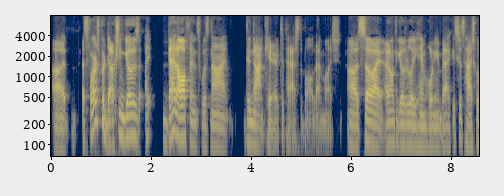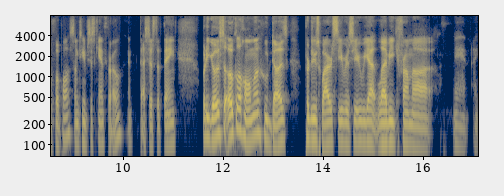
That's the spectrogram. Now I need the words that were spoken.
Uh, as far as production goes, I, that offense was not did not care to pass the ball that much. Uh, so I, I don't think it was really him holding him back. It's just high school football. Some teams just can't throw, and that's just the thing. But he goes to Oklahoma, who does produce wide receivers here. We got Levy from uh man, I,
